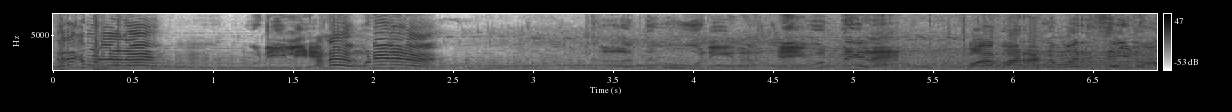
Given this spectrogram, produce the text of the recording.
திறக்க முடியலண்ணே. முடியலையா. அண்ணே முடியலண்ணே. கதவை ஓடிக்கிறா ஏய் ஒத்துக்கட. வா பாரு அந்த மாதிரி செய்யணும்.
